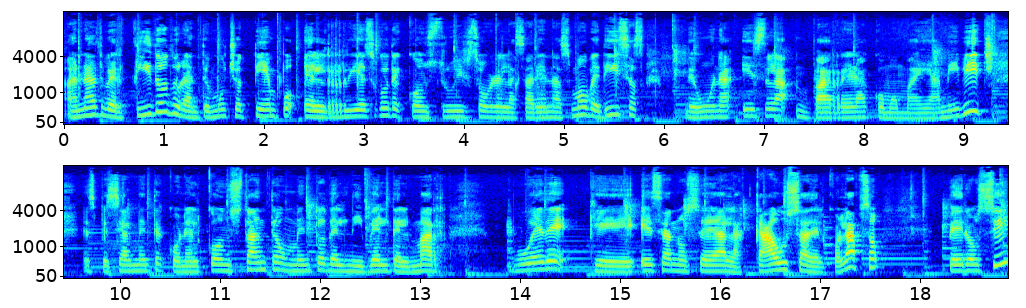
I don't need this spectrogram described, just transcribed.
han advertido durante mucho tiempo el riesgo de construir sobre las arenas movedizas de una isla barrera como Miami Beach, especialmente con el constante aumento del nivel del mar. Puede que esa no sea la causa del colapso, pero sí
